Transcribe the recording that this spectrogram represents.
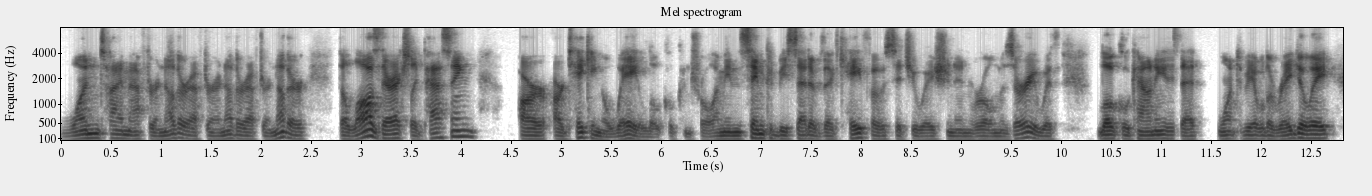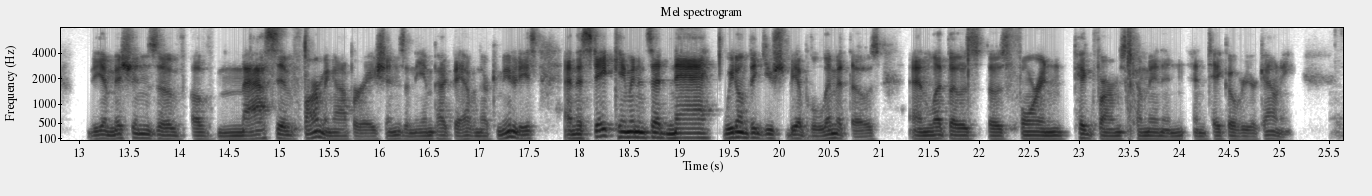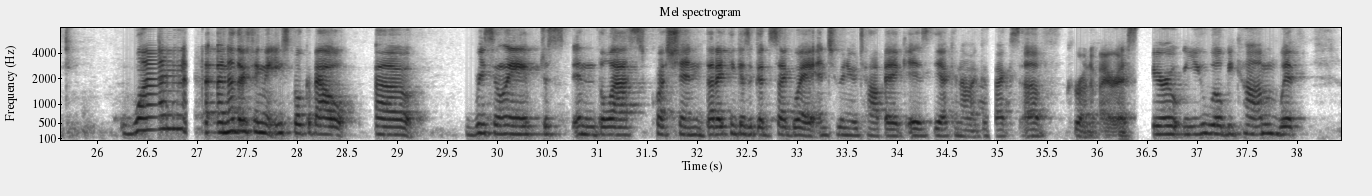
one time after another, after another, after another, the laws they're actually passing are are taking away local control. I mean, the same could be said of the CAFO situation in rural Missouri with local counties that want to be able to regulate the emissions of, of massive farming operations and the impact they have in their communities. And the state came in and said, nah, we don't think you should be able to limit those and let those those foreign pig farms come in and, and take over your county. One another thing that you spoke about uh, recently, just in the last question, that I think is a good segue into a new topic is the economic effects of coronavirus. You will become with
